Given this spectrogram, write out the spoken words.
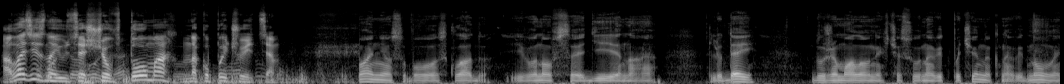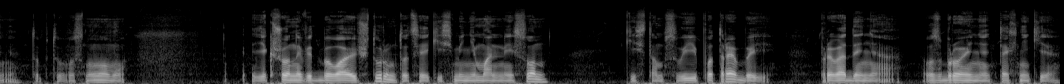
Але зізнаються, що втома накопичується. Формування особового складу, і воно все діє на людей. Дуже мало у них часу на відпочинок, на відновлення. Тобто, в основному, якщо не відбивають штурм, то це якийсь мінімальний сон, якісь там свої потреби і приведення озброєння техніки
